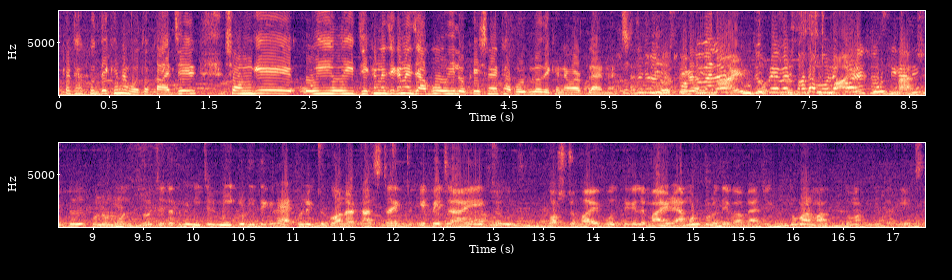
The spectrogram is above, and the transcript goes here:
একটা ঠাকুর দেখে নেব। তো কাজের সঙ্গে ওই ওই যেখানে যেখানে যাব ওই লোকেশনের ঠাকুরগুলো দেখে নেওয়ার প্ল্যান আছে। কোন মন্ত্র যেটা তুমি নিজের মেয়েকে দিতে গেলে এখন একটু গলার কাজটা একটু কেঁপে যায় একটু কষ্ট হয় বলতে গেলে মায়ের এমন কোনো দেবা ম্যাজিক তোমার মা তোমাকে যেটা দিয়েছে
